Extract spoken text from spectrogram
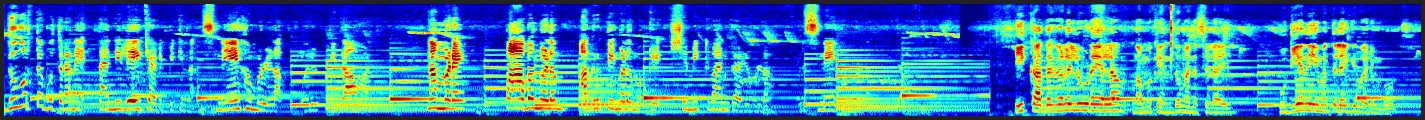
ദൂർത്തപുത്രനെ തന്നിലേക്ക് അടുപ്പിക്കുന്ന സ്നേഹമുള്ള ഒരു പിതാവാണ്. നമ്മുടെ പാപങ്ങളും അകൃത്യങ്ങളും ഒക്കെ ക്ഷമിക്കുവാൻ കഴിവുള്ള ഒരു സ്നേഹമുള്ള. ഈ കഥകളിലൂടെയെല്ലാം നമുക്ക് എന്ത് മനസ്സിലായി? പുതിയ നിയമത്തിലേക്ക് വരുമ്പോൾ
